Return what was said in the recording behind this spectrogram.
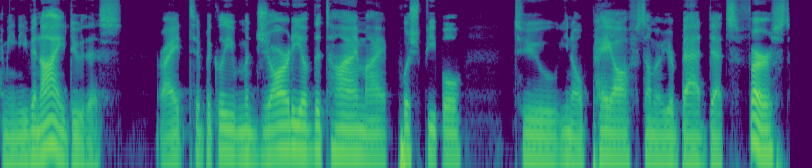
I mean, even I do this, right? Typically, majority of the time, I push people to, you know, pay off some of your bad debts first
